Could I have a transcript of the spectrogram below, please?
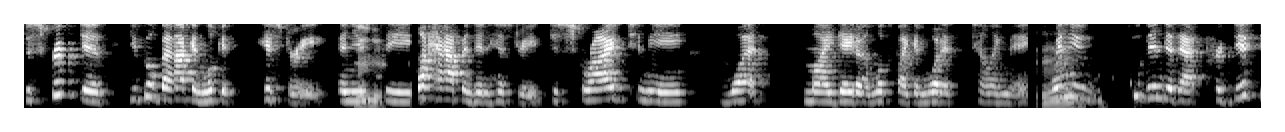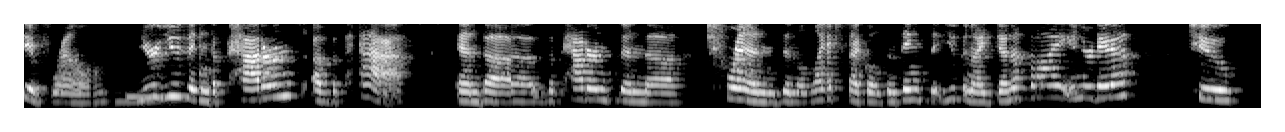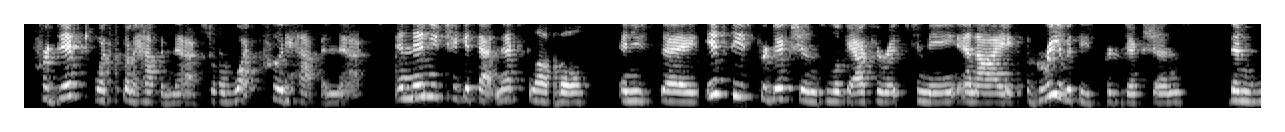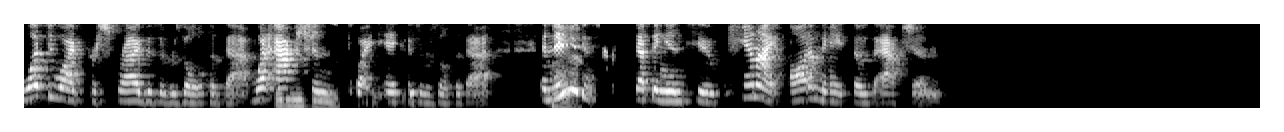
descriptive, you go back and look at history and you mm-hmm. see what happened in history. Describe to me what my data looks like and what it's telling me. Mm-hmm. When you move into that predictive realm, you're using the patterns of the past and the the patterns and the trends and the life cycles and things that you can identify in your data to predict what's going to happen next or what could happen next. And then you take it that next level and you say, if these predictions look accurate to me and I agree with these predictions, then what do I prescribe as a result of that? What mm-hmm. actions do I take as a result of that? And then yeah. you can start stepping into can I automate those actions?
